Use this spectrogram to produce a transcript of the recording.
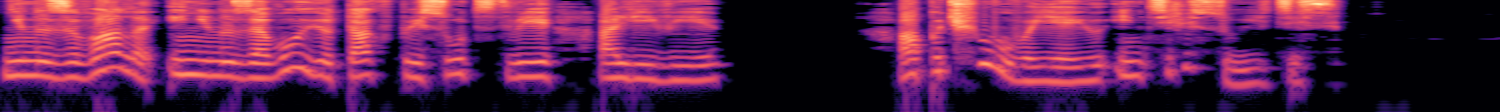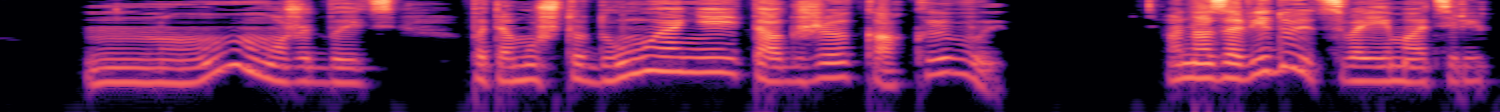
не называла и не назову ее так в присутствии Оливии. А почему вы ею интересуетесь? Ну, может быть, потому что думаю о ней так же, как и вы. Она завидует своей матери?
